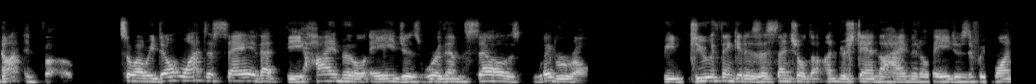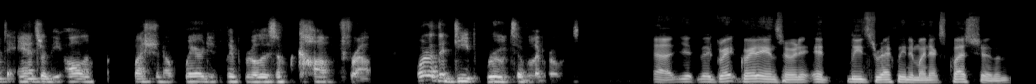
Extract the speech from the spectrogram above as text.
not in vogue. So while we don't want to say that the High Middle Ages were themselves liberal we do think it is essential to understand the high Middle Ages if we want to answer the all important question of where did liberalism come from? What are the deep roots of liberalism? Uh, the great, great answer, and it, it, leads directly into my next question.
